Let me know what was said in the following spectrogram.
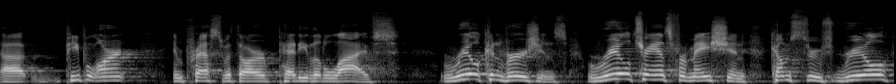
Uh, people aren't impressed with our petty little lives. Real conversions, real transformation comes through real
